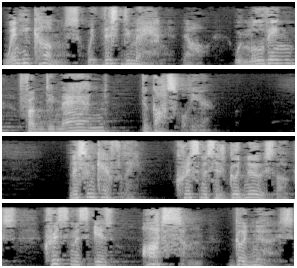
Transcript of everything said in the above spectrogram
When he comes with this demand, now we're moving from demand to gospel here. Listen carefully. Christmas is good news, folks. Christmas is awesome good news.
